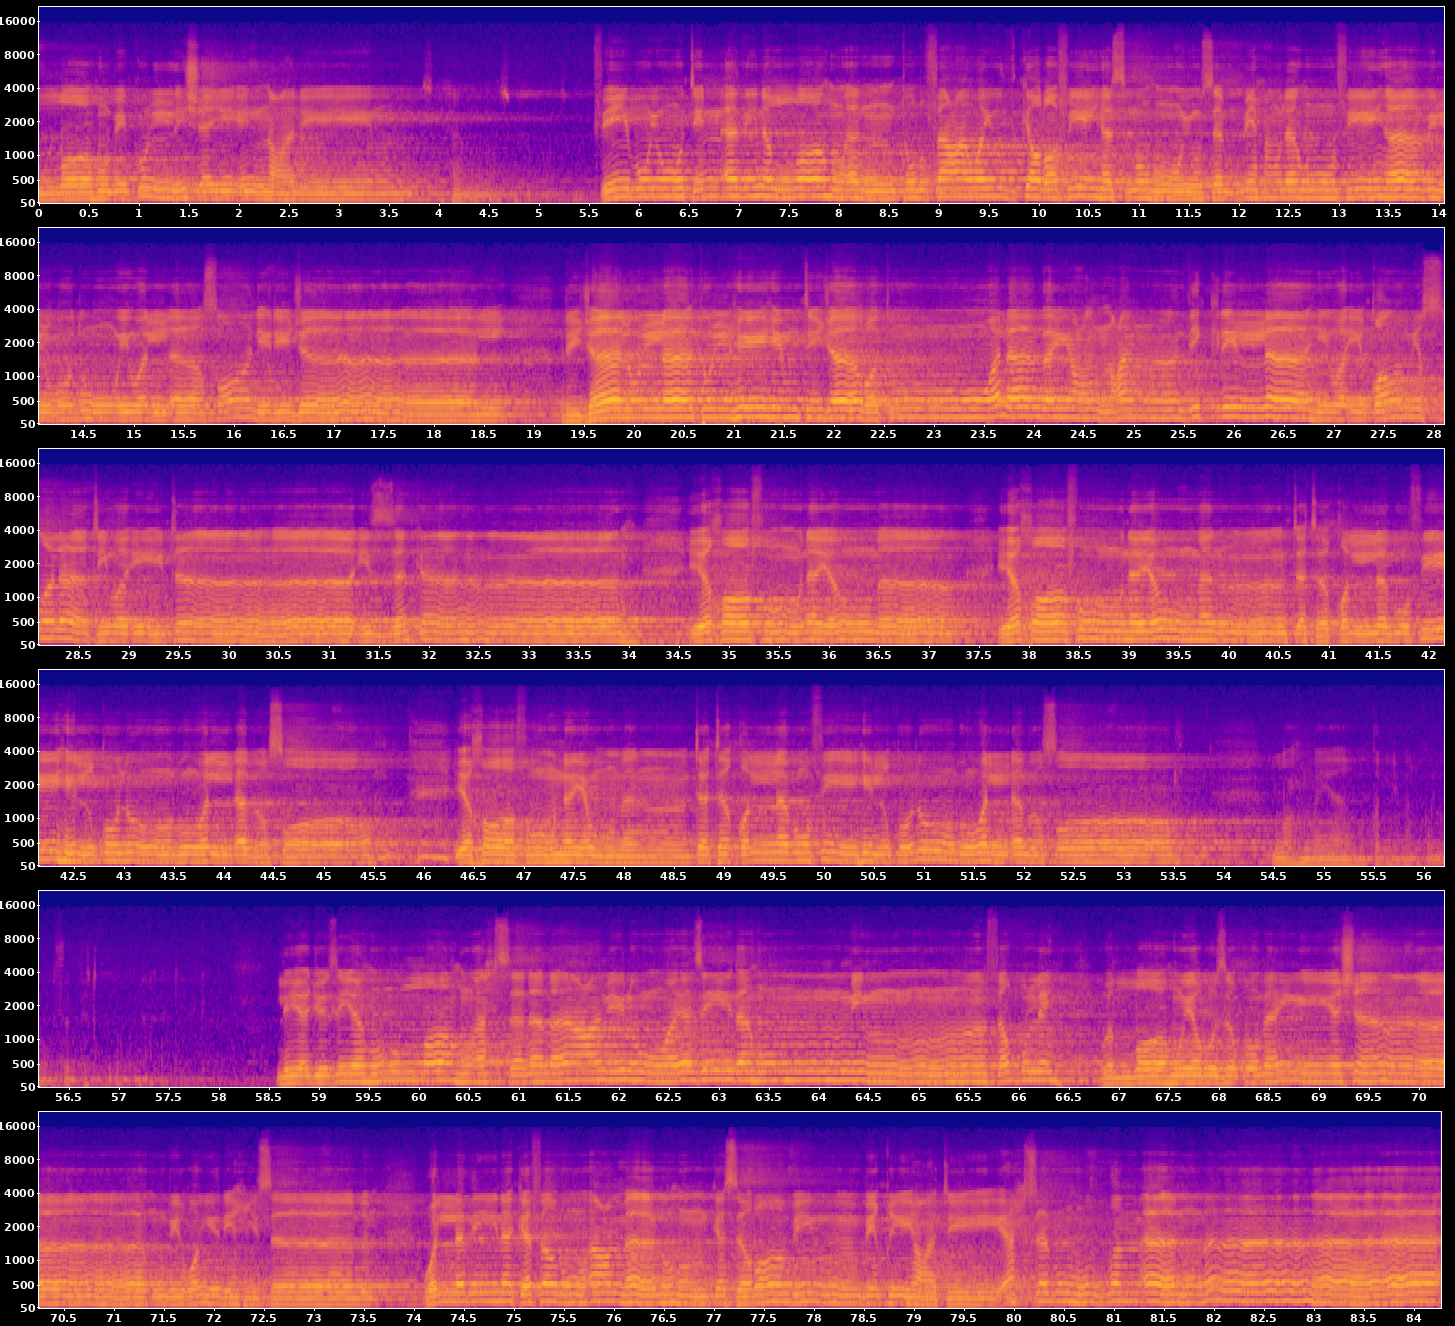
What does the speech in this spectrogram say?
والله بكل شيء عليم. في بيوت أذن الله أن ترفع ويذكر فيها اسمه يسبح له فيها بالغدو والآصال رجال. رجال لا تلهيهم تجارة ولا بيع عن ذكر الله وإقام الصلاة وإيتاء الزكاة. يخافون يوما يخافون يوما تتقلب فيه القلوب والأبصار. يخافون يوما تتقلب فيه القلوب والأبصار. اللهم يا مقلب القلوب ثبت قلوبنا على دينك. ليجزيهم الله أحسن ما عملوا ويزيدهم من فضله. والله يرزق من يشاء بغير حساب. والذين كفروا أعمالهم كسراب بقيعة يحسبه الظمآن ماء.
